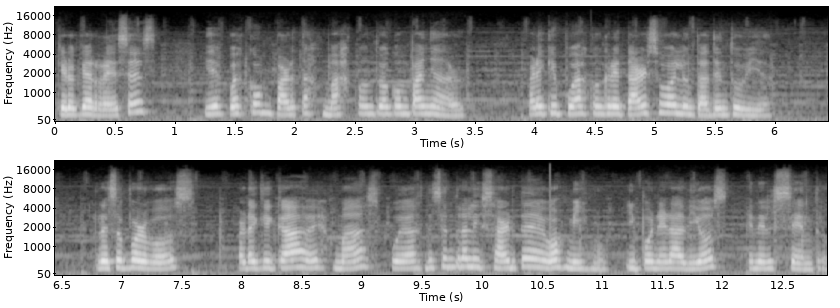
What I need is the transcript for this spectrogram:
quiero que reces y después compartas más con tu acompañador para que puedas concretar su voluntad en tu vida. Rezo por vos para que cada vez más puedas descentralizarte de vos mismo y poner a Dios en el centro.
